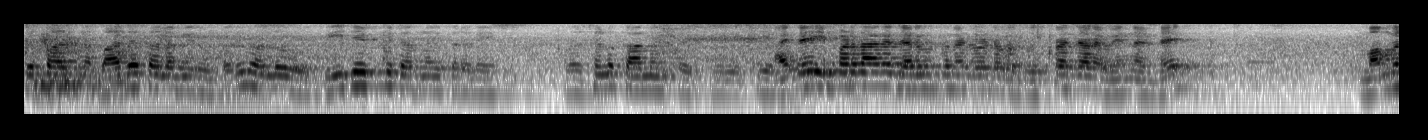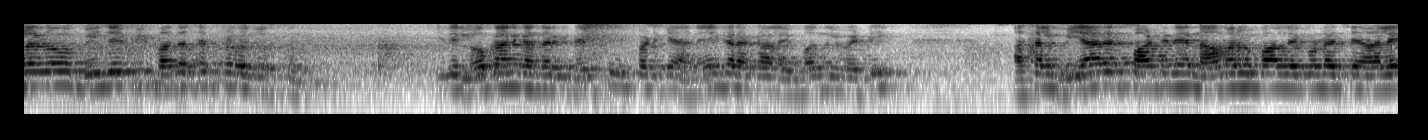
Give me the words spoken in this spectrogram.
చెప్పాల్సిన బాధ్యత మీద ఉంటుంది. వాళ్ళు బీజేపీకి టర్న్ అవుతారనే వర్షంలో కామెంట్ చేస్తున్నారు అయితే ఇప్పటిదాకా జరుగుతున్నటువంటి ఒక దుష్ప్రచారం ఏంటంటే మమ్మలను బీజేపీ బద్ధశత్రువుగా చూస్తుంది. ఇది లోకానికి అందరికీ తెలిసి. ఇప్పటికే అనేక రకాల ఇబ్బందులు పెట్టి అసలు బీఆర్ఎస్ పార్టీనే నామరూపాలు లేకుండా చేయాలి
